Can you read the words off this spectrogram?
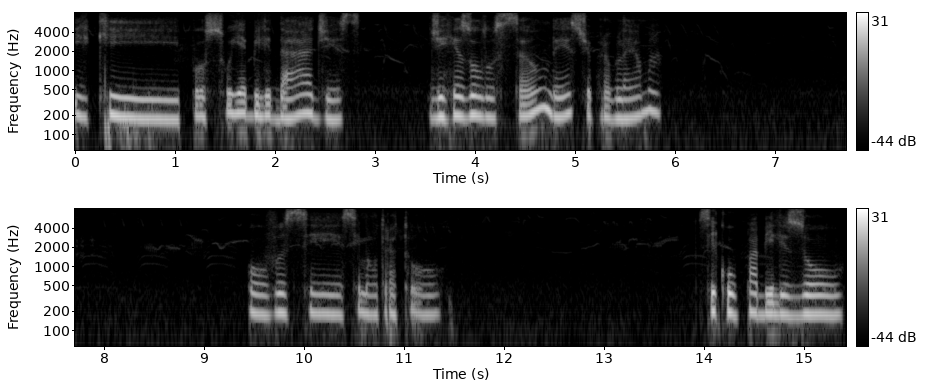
e que possui habilidades de resolução deste problema? Ou você se maltratou, se culpabilizou,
